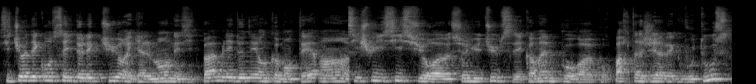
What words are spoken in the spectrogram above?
Si tu as des conseils de lecture également, n'hésite pas à me les donner en commentaire. Hein. Si je suis ici sur, euh, sur YouTube, c'est quand même pour, euh, pour partager avec vous tous.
